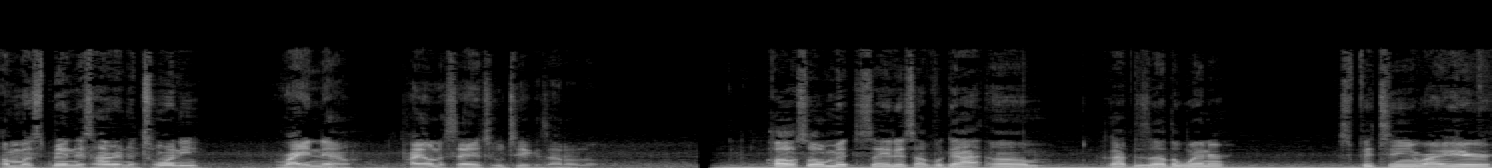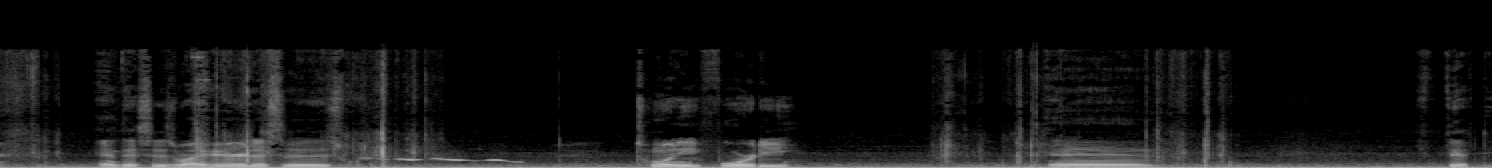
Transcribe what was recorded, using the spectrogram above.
I'm going to spend this 120 right now. Probably on the same two tickets. I don't know. Also, meant to say this. I forgot. Um, I got this other winner. It's 15 right here and this is right here. This is 20 40 and 50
